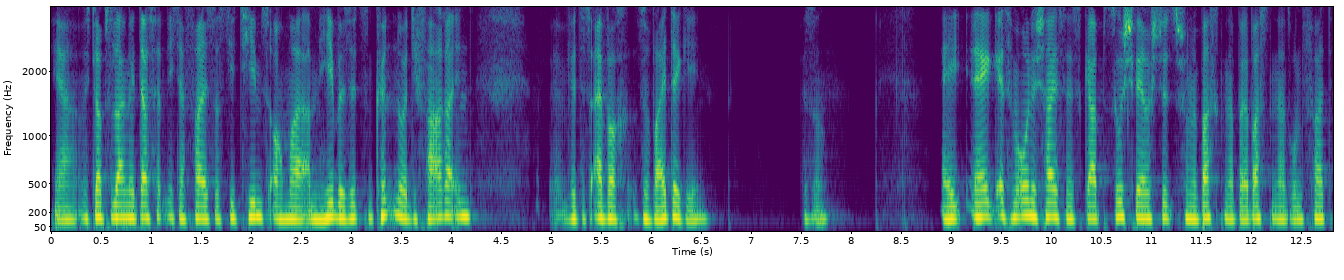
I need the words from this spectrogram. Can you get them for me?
ja, ich glaube, solange das halt nicht der Fall ist, dass die Teams auch mal am Hebel sitzen könnten oder die FahrerInnen, wird es einfach so weitergehen. Also, ey, jetzt mal ohne Scheiße, es gab so schwere Stütze schon bei Basken, bei der Baskenrad-Rundfahrt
